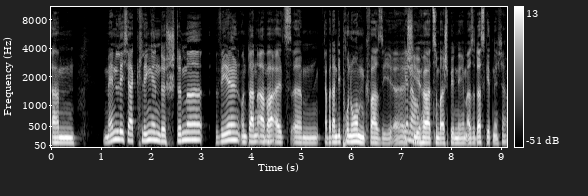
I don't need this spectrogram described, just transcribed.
ähm, männlicher klingende Stimme wählen und dann aber mhm. als, ähm, aber dann die Pronomen quasi, äh, genau. she, her zum Beispiel nehmen. Also das geht nicht, ja.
